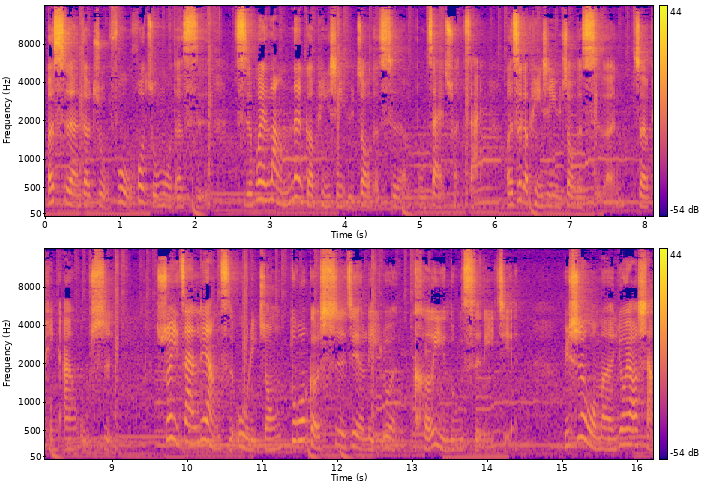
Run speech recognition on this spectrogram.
而此人的祖父或祖母的死，只会让那个平行宇宙的此人不再存在，而这个平行宇宙的此人则平安无事。所以在量子物理中，多个世界理论可以如此理解。于是我们又要想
